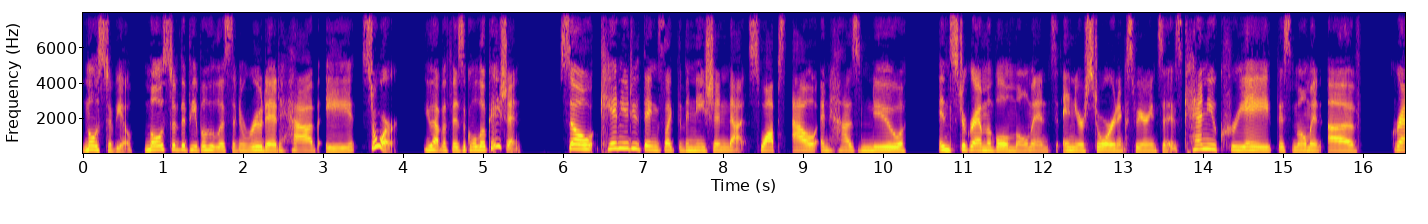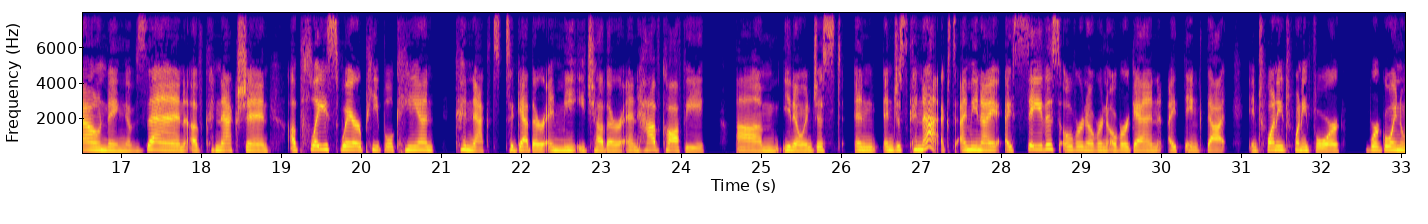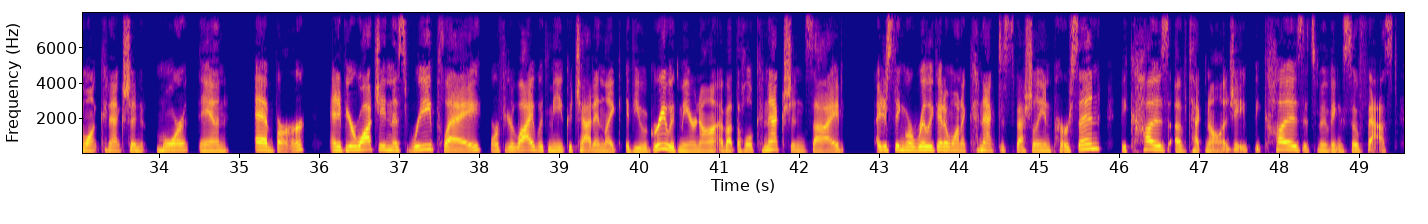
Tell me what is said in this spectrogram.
Most of you, most of the people who listen to Rooted have a store. You have a physical location. So can you do things like the Venetian that swaps out and has new Instagrammable moments in your store and experiences? Can you create this moment of grounding, of Zen, of connection, a place where people can connect together and meet each other and have coffee um you know and just and and just connect. I mean i i say this over and over and over again. I think that in 2024 we're going to want connection more than ever. And if you're watching this replay or if you're live with me you could chat in like if you agree with me or not about the whole connection side I just think we're really going to want to connect, especially in person, because of technology, because it's moving so fast.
